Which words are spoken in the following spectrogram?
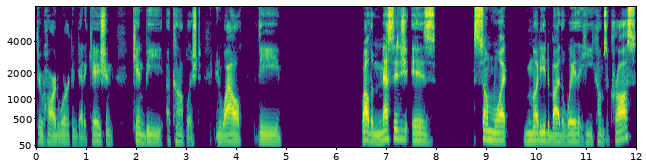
through hard work and dedication can be accomplished. And while the while the message is somewhat muddied by the way that he comes across,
